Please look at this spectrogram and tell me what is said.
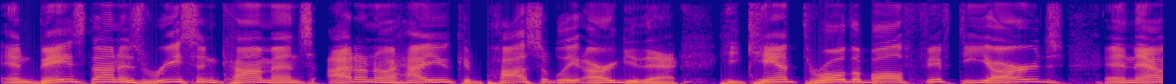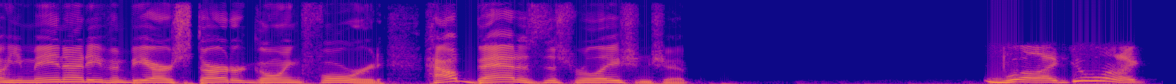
and based on his recent comments, I don't know how you could possibly argue that he can't throw the ball 50 yards, and now he may not even be our starter going forward. How bad is this relationship? Well, I do want to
